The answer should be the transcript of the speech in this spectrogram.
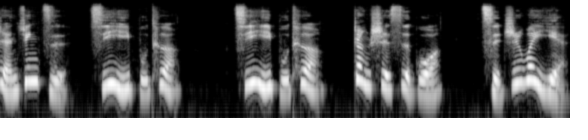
人君子，其仪不特。其仪不特，正是四国，此之谓也。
